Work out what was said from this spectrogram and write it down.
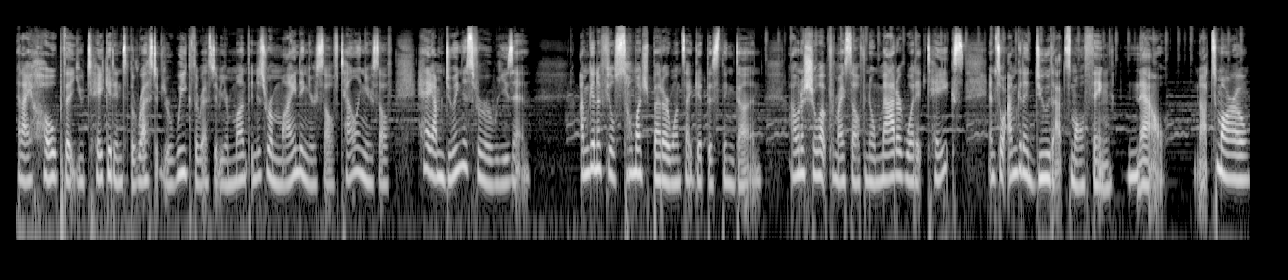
And I hope that you take it into the rest of your week, the rest of your month, and just reminding yourself, telling yourself, hey, I'm doing this for a reason. I'm gonna feel so much better once I get this thing done. I wanna show up for myself no matter what it takes. And so I'm gonna do that small thing now, not tomorrow,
